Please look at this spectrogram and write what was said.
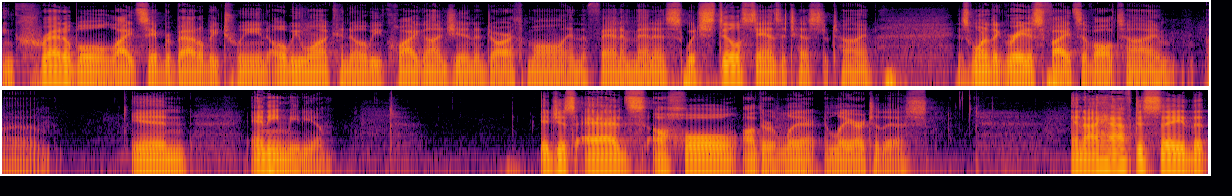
incredible lightsaber battle between Obi Wan Kenobi, Qui Gon Jinn, and Darth Maul in the Phantom Menace, which still stands the test of time is one of the greatest fights of all time um, in any medium. It just adds a whole other layer, layer to this. And I have to say that,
